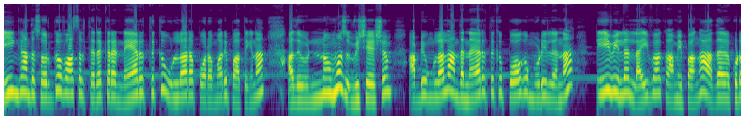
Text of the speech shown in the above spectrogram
நீங்கள் அந்த சொர்க்கவாசல் திறக்கிற நேரத்துக்கு உள்ளார போகிற மாதிரி பார்த்தீங்கன்னா அது இன்னமும் விசேஷம். அப்படி உங்களால் அந்த நேரத்துக்கு போக முடியலன்னா டிவியில் லைவாக காமிப்பாங்க. அதை கூட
